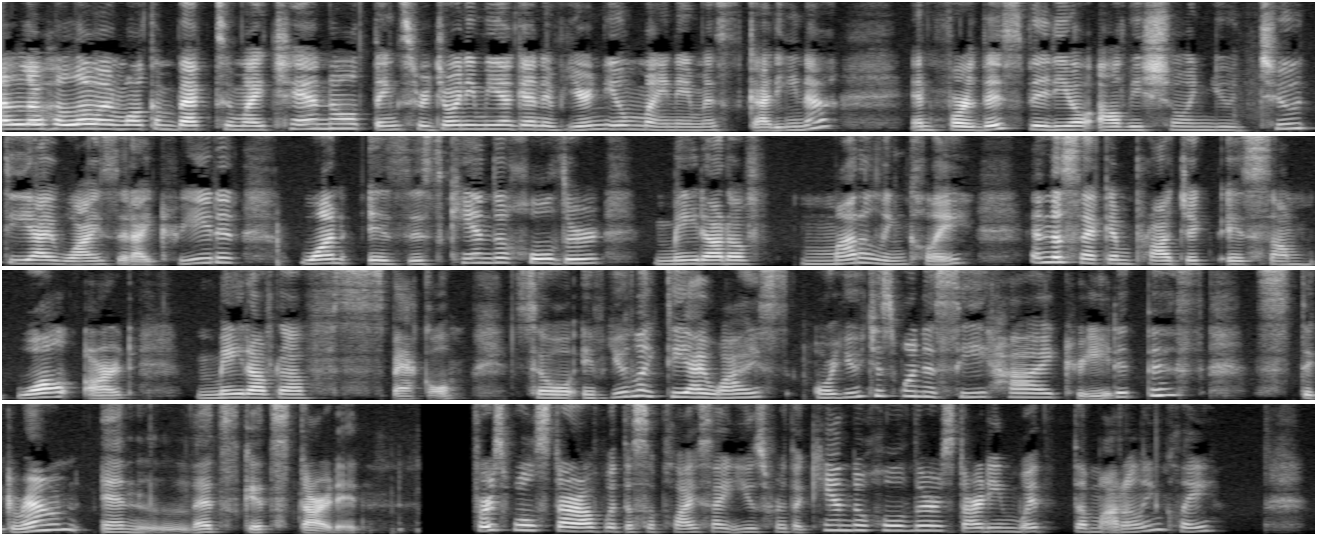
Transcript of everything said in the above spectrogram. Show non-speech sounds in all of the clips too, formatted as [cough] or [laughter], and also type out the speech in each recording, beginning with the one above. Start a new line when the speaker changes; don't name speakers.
Hello, hello, and welcome back to my channel. Thanks for joining me again. If you're new, my name is Karina. And for this video, I'll be showing you two DIYs that I created. One is this candle holder made out of modeling clay. And the second project is some wall art made out of spackle. So if you like DIYs or you just want to see how I created this, stick around and let's get started. First, we'll start off with the supplies I use for the candle holder, starting with the modeling clay,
